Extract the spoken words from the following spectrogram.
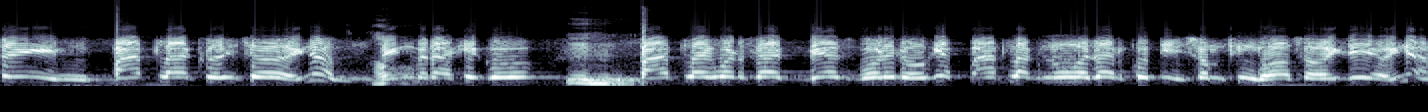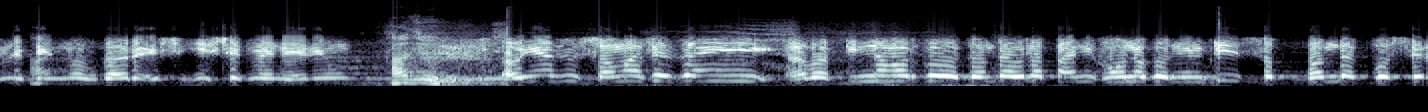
चाहिँ पाँच लाख रहेछ होइन? ब्याङ्कमा राखेको। पाँच लाखबाट सायद ब्याज बढेर हो क्या? पाँच लाख नौ हजार कति समथिङ भएको छ अहिले होइन? हामीले ब्याङ्कमा गएर स्टेटमेन्ट हेऱ्यौँ। अब यहाँ जो समस्या चाहिँ अब तिन नम्बरको जनताहरूलाई पानी खुवाउनको निम्ति सबभन्दा कोसेर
